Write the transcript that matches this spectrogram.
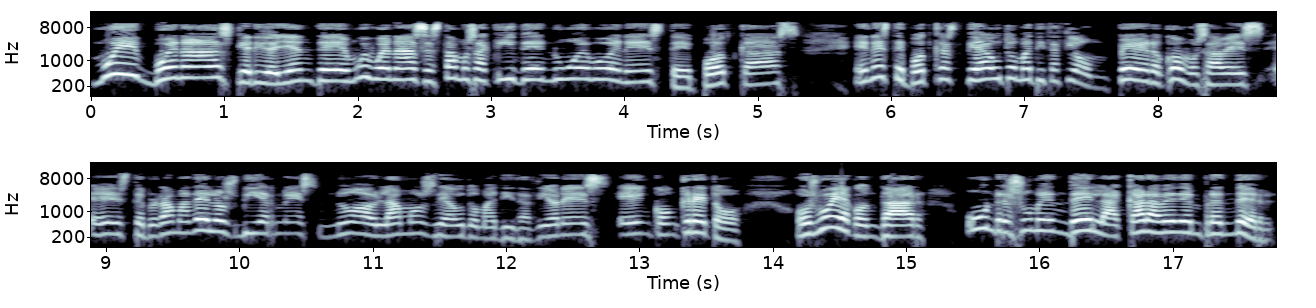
Muy buenas, querido oyente, muy buenas. Estamos aquí de nuevo en este podcast, en este podcast de automatización. Pero como sabes, este programa de los viernes no hablamos de automatizaciones en concreto. Os voy a contar un resumen de La cara B de emprender,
